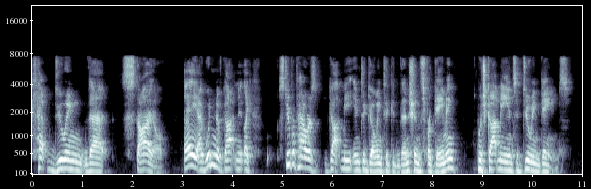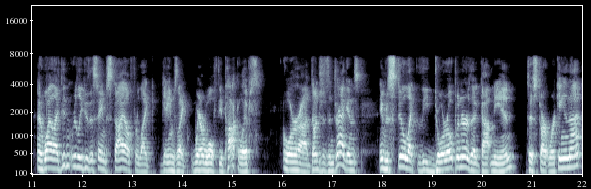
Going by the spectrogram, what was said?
kept doing that style, A, I wouldn't have gotten it like Superpowers got me into going to conventions for gaming, which got me into doing games. And while I didn't really do the same style for like games like Werewolf the Apocalypse or uh, Dungeons and Dragons, it was still like the door opener that got me in to start working in that.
